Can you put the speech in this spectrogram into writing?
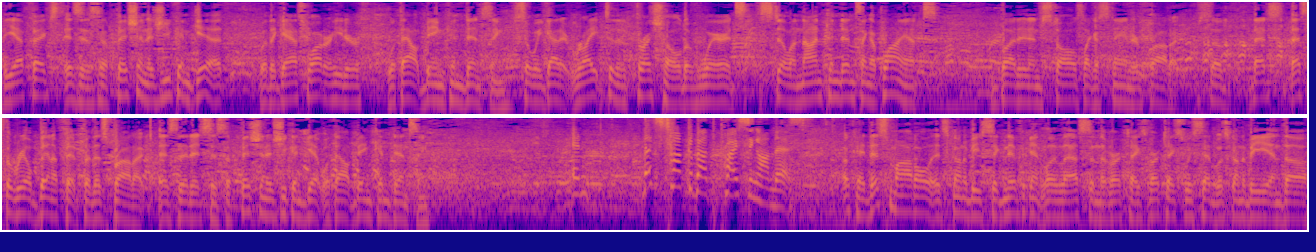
The FX is as efficient as you can get with a gas water heater without being condensing. So we got it right to the threshold of where it's still a non-condensing appliance, but it installs like a standard product. So that's that's the real benefit for this product is that it's as efficient as you can get without being condensing. And let's talk about the pricing on this. Okay, this model is going to be significantly less than the Vertex. Vertex we said was going to be in the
